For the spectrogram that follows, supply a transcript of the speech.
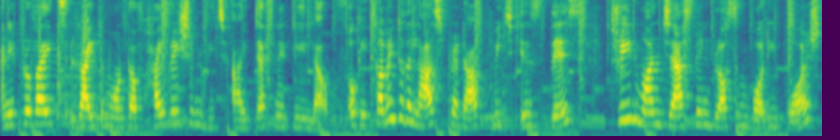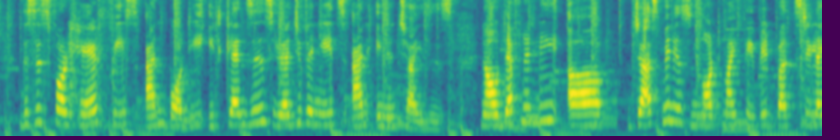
and it provides right amount of hydration which I definitely love. Okay, coming to the last product which is this 3-in-1 Jasmine Blossom Body Wash. This is for hair, face and body. It cleanses, rejuvenates and energizes. Now definitely uh, Jasmine is not my favorite but still I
